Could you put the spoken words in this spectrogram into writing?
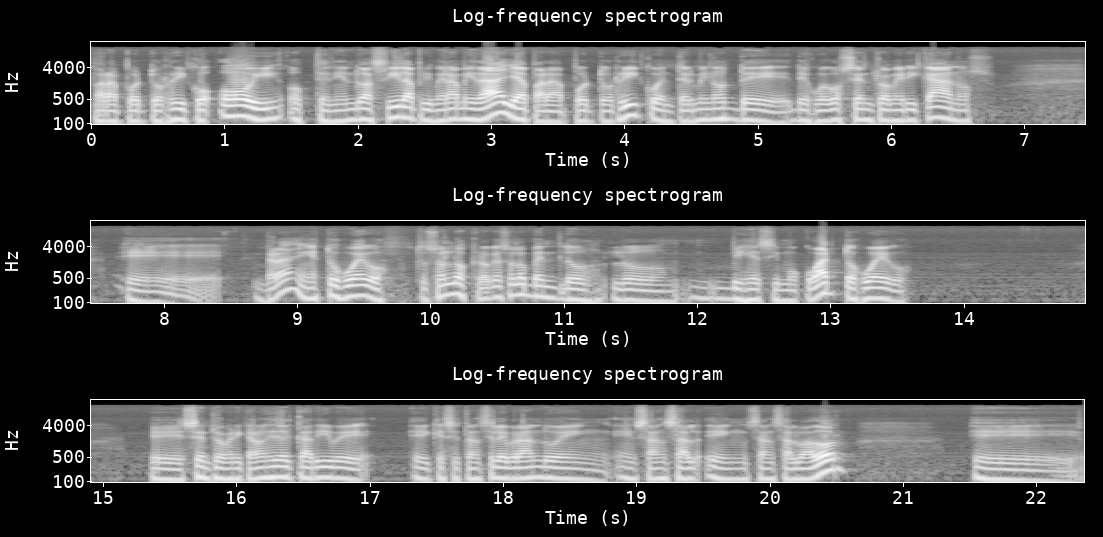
para Puerto Rico hoy, obteniendo así la primera medalla para Puerto Rico en términos de, Juegos Centroamericanos. Eh, ¿Verdad? En estos juegos, estos son los, creo que son los, los, vigésimo cuartos juegos eh, centroamericanos y del Caribe eh, que se están celebrando en, en, San, en San Salvador. eso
